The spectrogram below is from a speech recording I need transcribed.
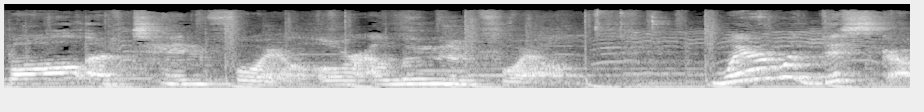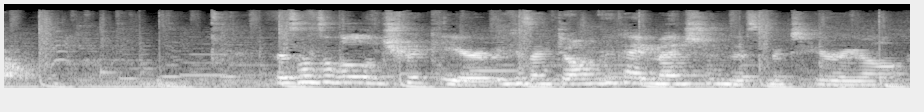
ball of tin foil or aluminum foil. Where would this go? This one's a little trickier because I don't think I mentioned this material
